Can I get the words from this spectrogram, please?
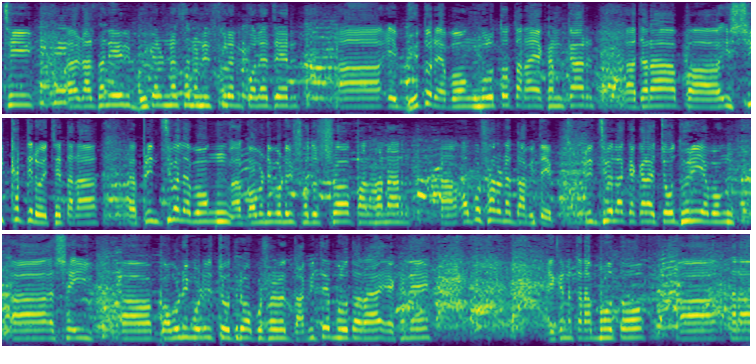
রয়েছি রাজধানীর ভিকারুন্নাসান স্কুল অ্যান্ড কলেজের এই ভিতরে এবং মূলত তারা এখানকার যারা শিক্ষার্থী রয়েছে, তারা প্রিন্সিপাল এবং গভর্নিং বডির সদস্য ফারহানার অপসারণের দাবিতে প্রিন্সিপাল কাকারা চৌধুরী এবং সেই গভর্নিং বডির চৌধুরী অপসারণের দাবিতে মূলত তারা এখানে এখানে তারা মূলত তারা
